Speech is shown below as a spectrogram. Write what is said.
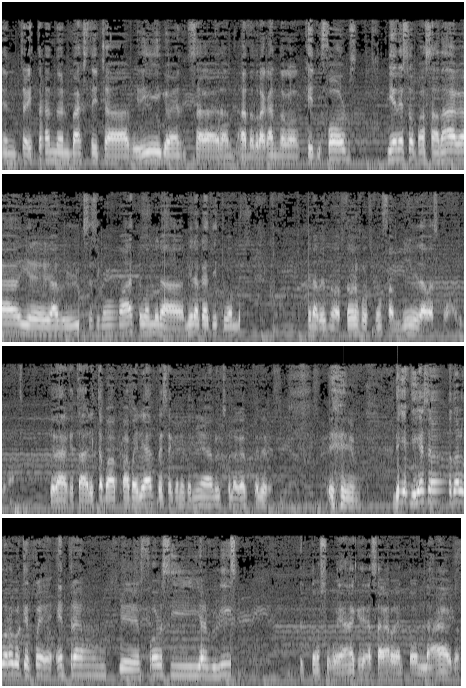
entrevistando en backstage a BD, que ven, anda, anda atracando con Katie Forbes, y en eso pasa Daga y eh, a así como, ah, este weón, mira, mira Katie, este weón viene a pedirme autógrafos porque un mío y daba así "Ah, que, era- que estaba lista para pelear, pese a que no tenía lucha en la cartelera. Eh, llegué a hacer algo raro porque después entran que Force y RBD, toda su weá que se agarran en todos lados.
